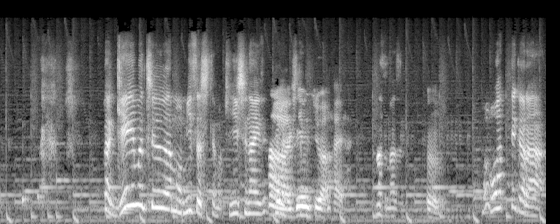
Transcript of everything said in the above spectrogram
まあ、ゲーム中はもうミスしても気にしないぐあゲーム中は、はいはい。まずまず。うん。終わってから、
